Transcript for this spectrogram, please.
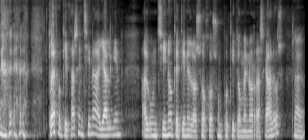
claro, quizás en China hay alguien, algún chino que tiene los ojos un poquito menos rasgados. Claro.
